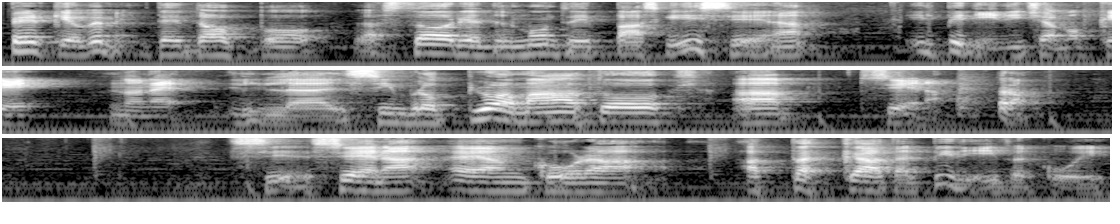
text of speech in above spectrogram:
perché ovviamente dopo la storia del Monte dei Paschi di Siena, il PD diciamo che non è il, il simbolo più amato a Siena, però Siena è ancora attaccata al PD, per cui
